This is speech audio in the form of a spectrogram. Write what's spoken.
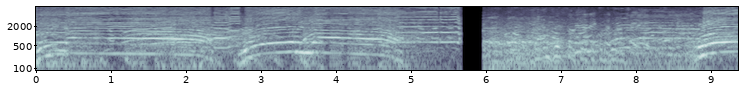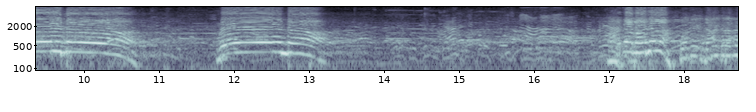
గోవిందా! గోవిందా! గోవిందా! బాజా, బాజా! కొద్ది జాగ్రత్త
